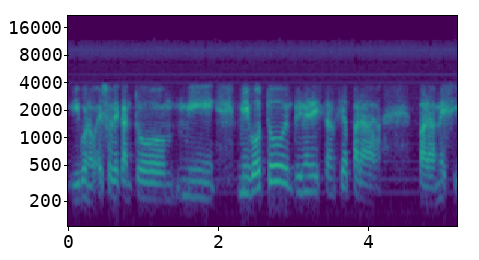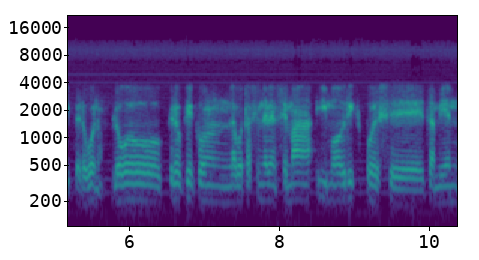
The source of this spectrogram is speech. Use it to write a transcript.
y bueno, eso decantó mi voto en primera instancia para para Messi, pero bueno, luego creo que con la votación de Benzema y Modric, pues eh, también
